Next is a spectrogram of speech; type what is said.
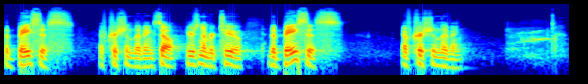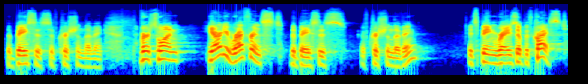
the basis of Christian living. So here's number two the basis of Christian living. The basis of Christian living. Verse 1, he already referenced the basis of Christian living. It's being raised up with Christ.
